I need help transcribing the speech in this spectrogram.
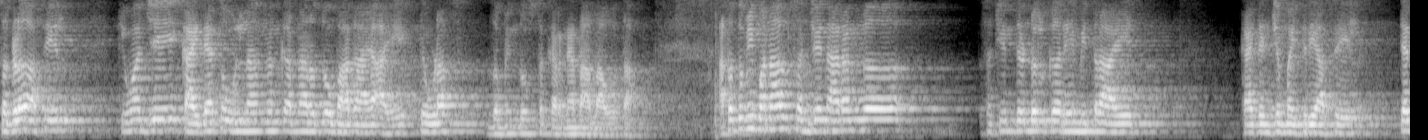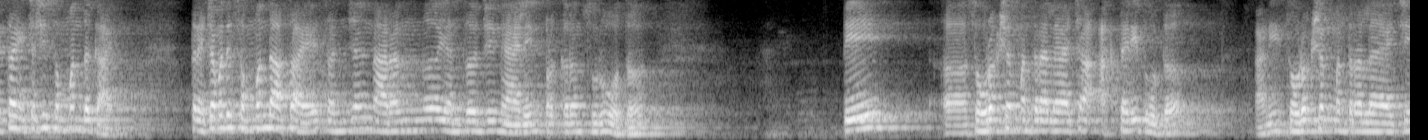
सगळं असेल. किंवा जे कायद्याचं उल्लंघन करणारा जो भाग आहे तेवढाच जमीनदोस्त करण्यात आला होता. आता तुम्ही म्हणाल संजय नारंग सचिन तेंडुलकर हे मित्र आहेत काय त्यांची मैत्री असेल त्यांचा ह्याच्याशी संबंध काय? तर ह्याच्यामध्ये संबंध असा आहे संजय नारंग यांचं जे न्यायालयीन प्रकरण सुरू होतं ते संरक्षण मंत्रालयाच्या अखत्यारीत होतं. आणि संरक्षण मंत्रालयाचे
